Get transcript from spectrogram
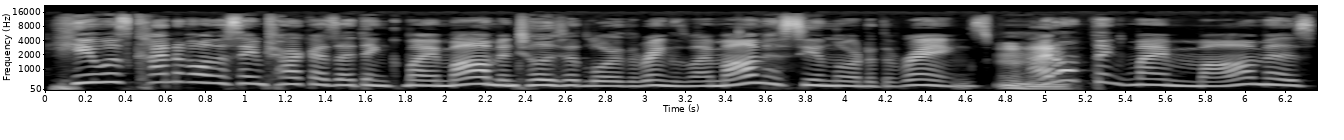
He was kind of on the same track as I think my mom until he said Lord of the Rings. My mom has seen Lord of the Rings. Mhm. I don't think my mom has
